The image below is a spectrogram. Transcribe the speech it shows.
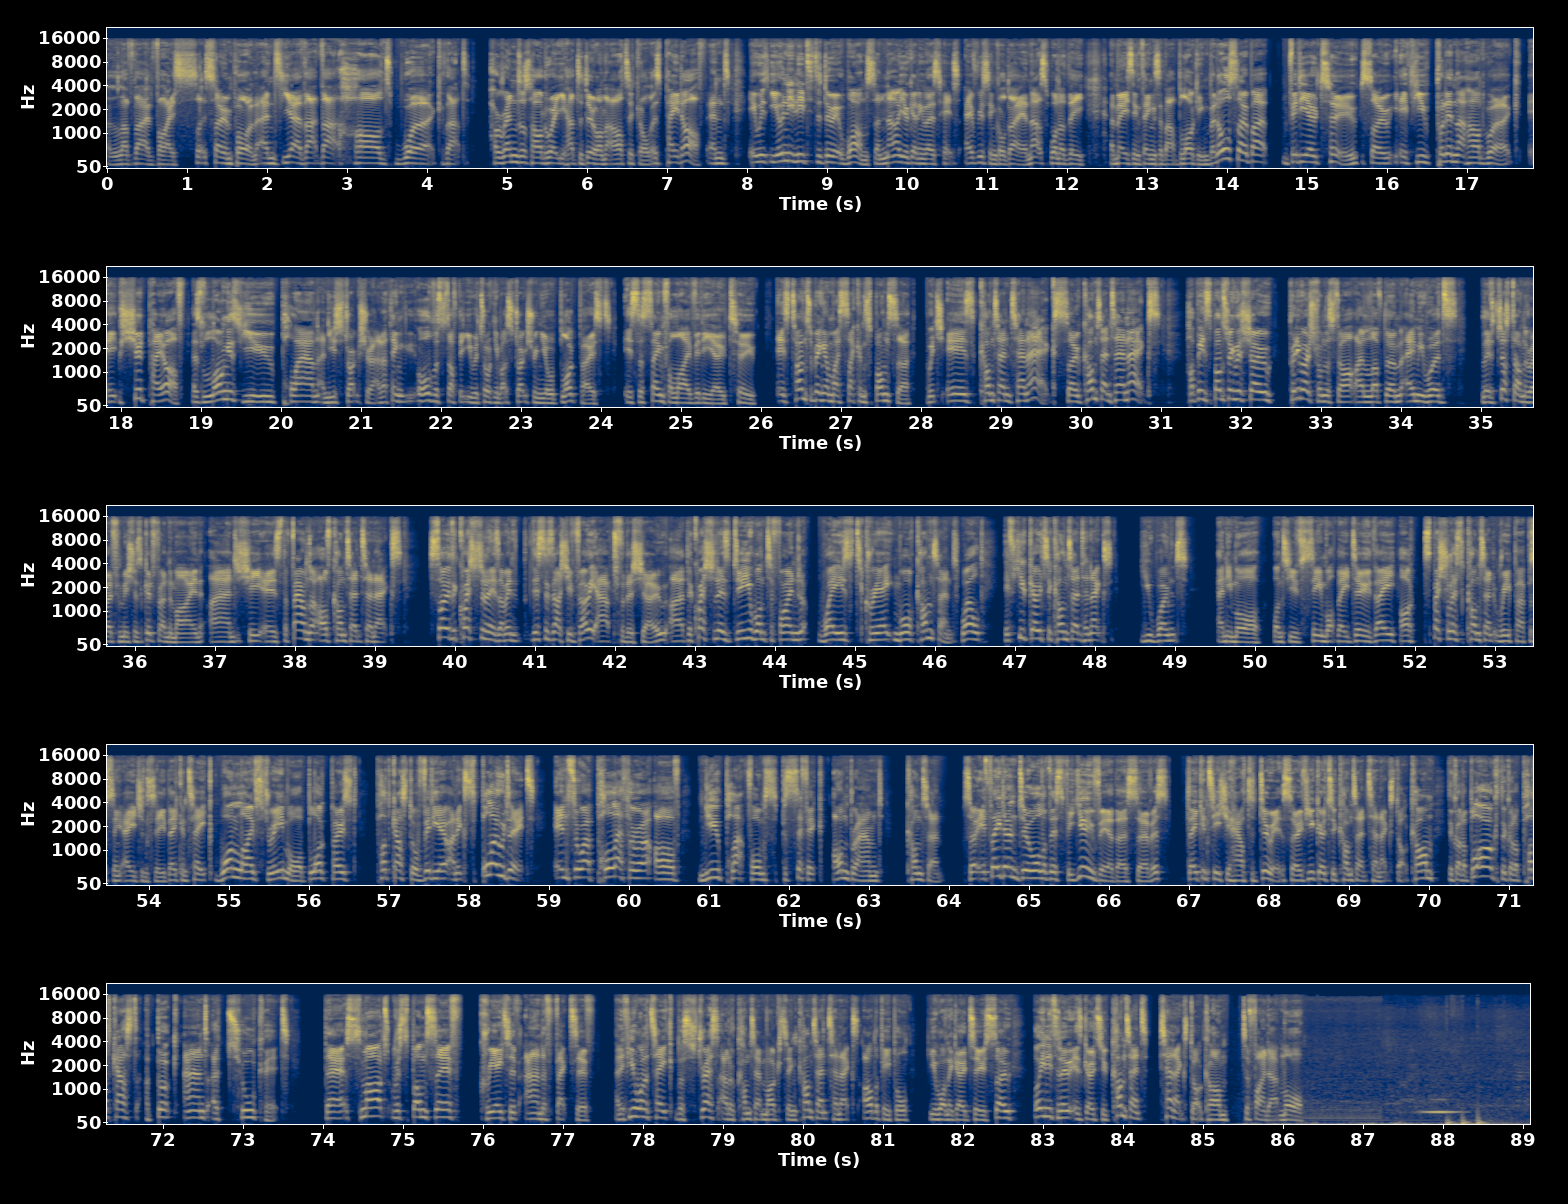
I love that advice. It's so important. And yeah, that that hard work, that horrendous hard work you had to do on that article has paid off. And it was you only needed to do it once, and now you're getting those hits every single day. And that's one of the amazing things about blogging, but also about video too. So if you put in that hard work, it should pay off as long as you plan and you structure it. And I think all the stuff that you were talking about structuring your blog posts is the same for live video too. It's time to bring on my second sponsor, which is Content 10X. So Content 10X have been sponsoring the show pretty much from the start. I love them. Amy Woods lives just down the road from me. She's a good friend of mine, and she is the founder of Content 10X. So the question is, I mean, this is actually very apt for the show. Uh, the question is, do you want to find ways to create more content? Well, if you go to Content 10X, you won't anymore once you've seen what they do. They are specialist content repurposing agency. They can take one live stream or blog post, podcast or video and explode it into a plethora of new platform specific on brand content. So if they don't do all of this for you via their service, they can teach you how to do it. So if you go to content10x.com, they've got a blog, they've got a podcast, a book, and a toolkit. They're smart, responsive, creative, and effective. And if you want to take the stress out of content marketing, Content 10x are the people you want to go to. So all you need to do is go to content10x.com to find out more.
